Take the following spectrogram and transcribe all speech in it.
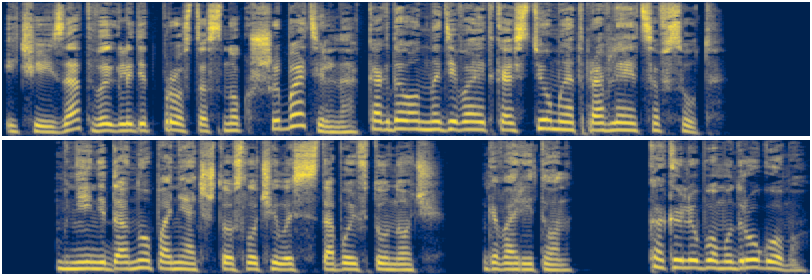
и чей зад выглядит просто с ног сшибательно, когда он надевает костюм и отправляется в суд. Мне не дано понять, что случилось с тобой в ту ночь, говорит он как и любому другому.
